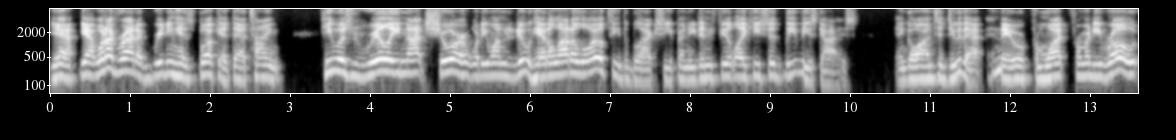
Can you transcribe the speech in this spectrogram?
Yeah, yeah. What I've read, I'm reading his book at that time. He was really not sure what he wanted to do. He had a lot of loyalty to Black Sheep, and he didn't feel like he should leave these guys and go on to do that. And they were, from what from what he wrote,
